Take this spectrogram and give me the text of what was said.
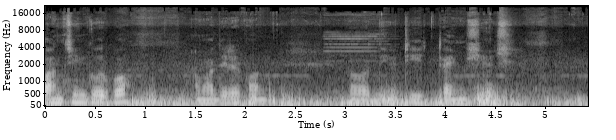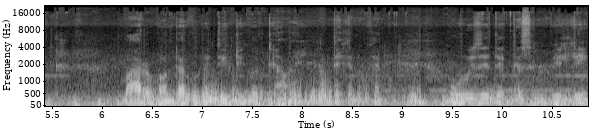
পাঞ্চিং করব। আমাদের এখন ডিউটি টাইম শেষ। বারো ঘণ্টা করে ডিউটি করতে হয়, দেখেন ওখানে। ওই যে দেখতেছেন বিল্ডিং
